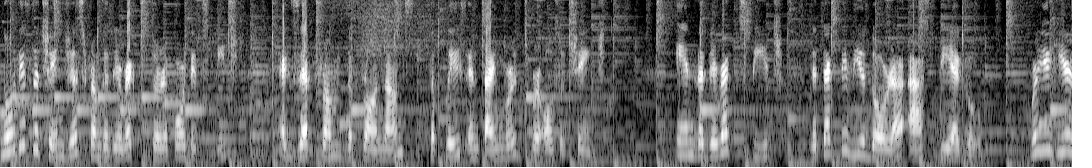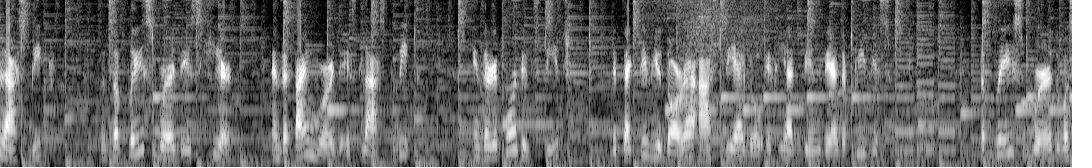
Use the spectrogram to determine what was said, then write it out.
Notice the changes from the direct to reported speech, except from the pronouns, the place and time words were also changed. In the direct speech, Detective Eudora asked Diego, Were you here last week? The place word is here, and the time word is last week. In the reported speech, Detective Eudora asked Diego if he had been there the previous week. The place word was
